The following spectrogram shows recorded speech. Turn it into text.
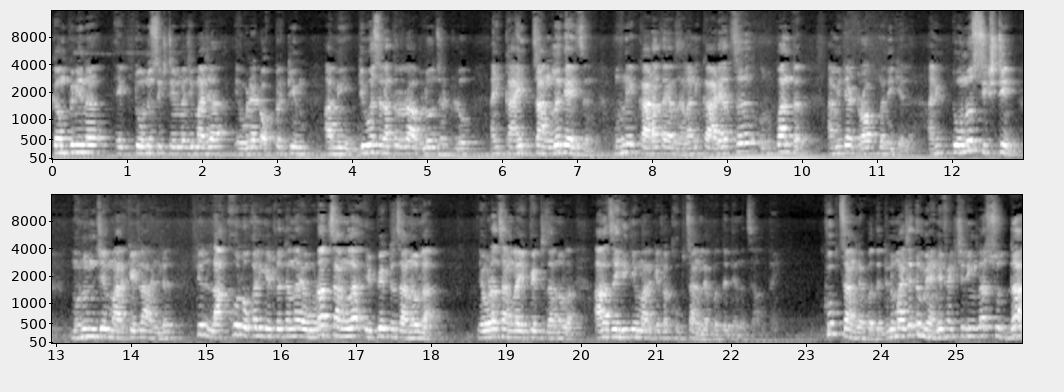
कंपनीनं एक टोनो सिक्स्टीन म्हणजे माझ्या एवढ्या डॉक्टर टीम आम्ही दिवस रात्र राबलो झटलो आणि काही चांगलं द्यायचं म्हणून एक काढा तयार झाला आणि काढ्याचं रूपांतर आम्ही त्या ड्रॉपमध्ये केलं. आणि टोनो सिक्स्टीन म्हणून जे मार्केटला आणलं ते लाखो लोकांनी घेतलं. त्यांना एवढा चांगला इफेक्ट जाणवला. एवढा चांगला इफेक्ट जाणवला. आजही ते मार्केटला खूप चांगल्या पद्धतीनं चालत आहे खूप चांगल्या पद्धतीनं. माझ्या इथं मॅन्युफॅक्चरिंगला सुद्धा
